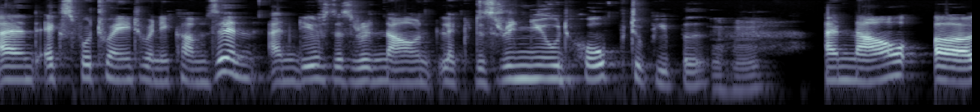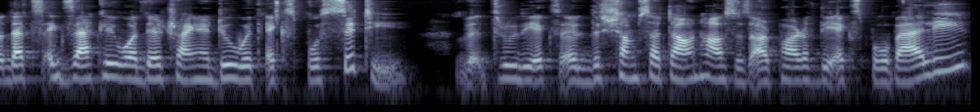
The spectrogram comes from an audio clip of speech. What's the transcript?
and expo 2020 comes in and gives this renowned like this renewed hope to people Mhm. and now uh, that's exactly what they're trying to do with Expo City through the uh, the Shamsa townhouses are part of the Expo Valley,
